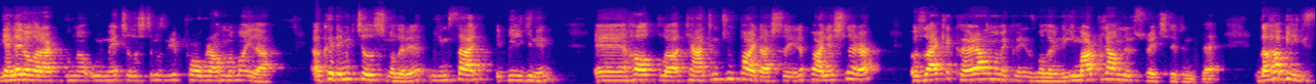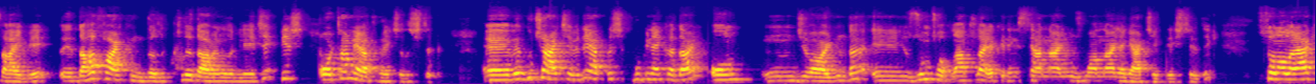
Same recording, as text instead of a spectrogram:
genel olarak buna uymaya çalıştığımız bir programlamayla akademik çalışmaları, bilimsel bilginin e, halkla, kentin tüm paydaşlarıyla paylaşılarak özellikle karar alma mekanizmalarında, imar planları süreçlerinde daha bilgi sahibi, e, daha farkındalıklı davranılabilecek bir ortam yaratmaya çalıştık. E, ve bu çerçevede yaklaşık bugüne kadar 10 ıı, civarında e, Zoom toplantılar akademisyenlerle, uzmanlarla gerçekleştirdik. Son olarak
